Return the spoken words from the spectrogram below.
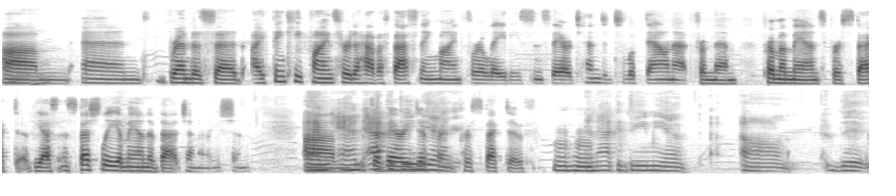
Um, And Brenda said, I think he finds her to have a fascinating mind for a lady since they are tended to look down at from them from a man's perspective. Yes, and especially a man of that generation. And- Um, and it's a very different perspective. hmm in academia, uh, the,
